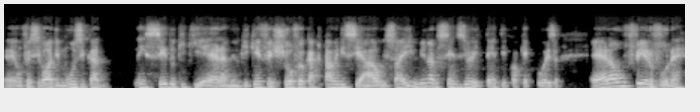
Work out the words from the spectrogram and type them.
é, um festival de música, nem sei do que que era, meu, que quem fechou foi o Capital Inicial, isso aí em 1980 e qualquer coisa. Era o fervo, né?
